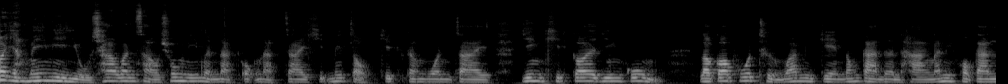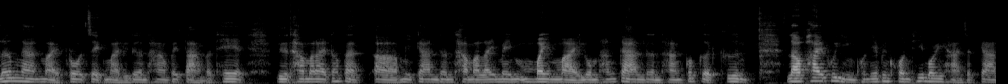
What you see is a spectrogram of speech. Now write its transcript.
ก็ยังไม่มีอยู่เช้าวันเสาร์ช่วงนี้เหมือนหนักอกหนักใจ คิดไม่ตกคิดกังวลใจ ยิ่งคิดก็ยิ่งกุ้ม แล้วก็พูดถึงว่ามีเกณฑ์ต้องการเดินทางนะมีโครงการเริ่มงานใหม่โปรเจกต์ใหม่หรือเดินทางไปต่างประเทศ หรือทำอะไรตั้งแต่อ่อมีการเดินทำอะไรใหม่ๆรวมทั้งการเดินทางก็เกิดขึ้น แล้วไพ่ผู้หญิงคนนี้เป็นคนที่บริหารจัดการ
